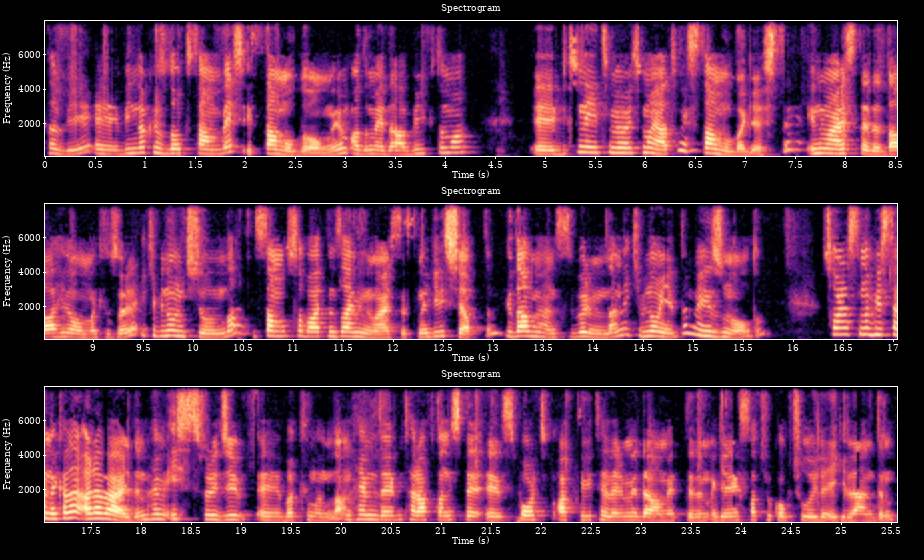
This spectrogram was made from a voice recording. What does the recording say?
Tabii. e, 1995 İstanbul doğumluyum. Adım Eda Büyükduman. E, bütün eğitim ve öğretim hayatım İstanbul'da geçti. Üniversitede dahil olmak üzere 2013 yılında İstanbul Sabahattin Zaim Üniversitesi'ne giriş yaptım. Gıda Mühendisliği bölümünden de 2017'de mezun oldum. Sonrasında bir sene kadar ara verdim. Hem iş süreci e, bakımından hem de bir taraftan işte e, sportif aktivitelerime devam ettirdim. Geleneksel Türk okçuluğuyla ilgilendim.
